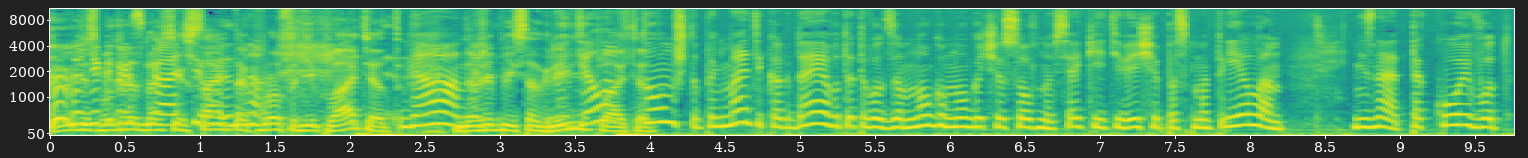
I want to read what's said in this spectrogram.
Люди смотрят на всех сайтах, да. просто не платят. Да, но- Даже 50 но гривен не дело платят. в том, что, понимаете, когда я вот это вот за много-много часов на всякие эти вещи посмотрела, не знаю, такой вот,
